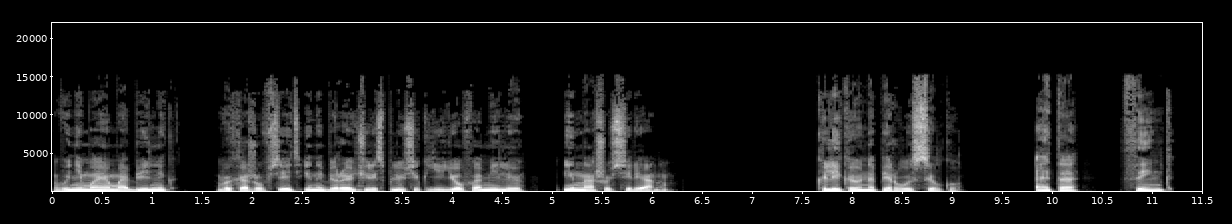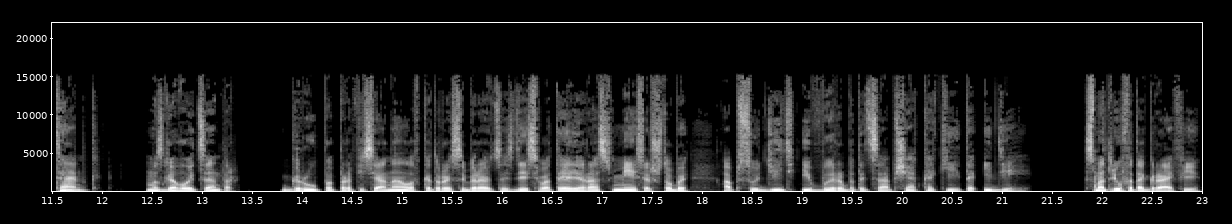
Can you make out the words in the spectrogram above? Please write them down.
Вынимаю мобильник, выхожу в сеть и набираю через плюсик ее фамилию и нашу с Сирианом. Кликаю на первую ссылку. Это Think Tank, мозговой центр, группа профессионалов, которые собираются здесь в отеле раз в месяц, чтобы обсудить и выработать сообща какие-то идеи. Смотрю фотографии,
